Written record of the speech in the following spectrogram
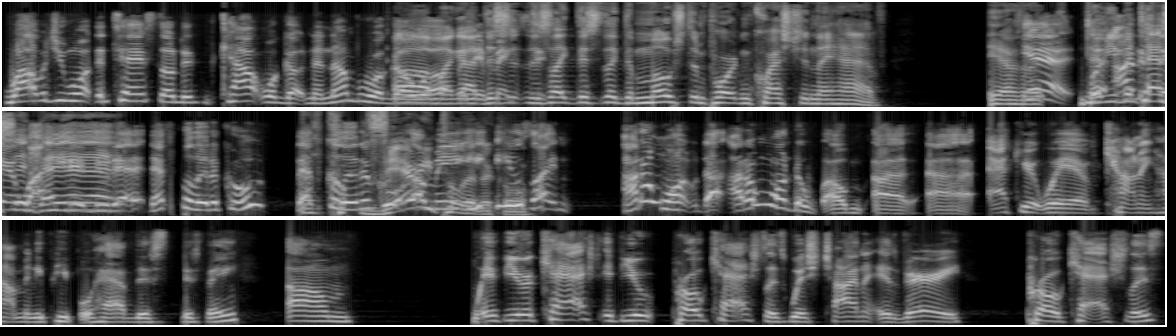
Why would you want the test so the count will go, the number will go oh up? Oh my god, this is, this is like this is like the most important question they have. Yeah, I was like, Yeah, have you I been understand tested? why he didn't do that. That's political. That's political. very I mean, he- He, was like, I don't want, I don't want the um, uh, uh, accurate way of counting how many people have this this thing. Um, if you're cash, if you're pro cashless, which China is very pro cashless,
